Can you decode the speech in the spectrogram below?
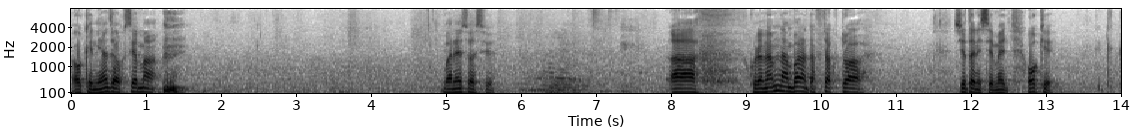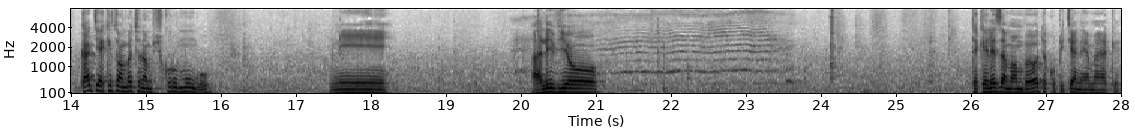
okay nianza kusema bwana yesu asifiwe. Uh, kuna namna ambayo natafuta kutoa si hata nisemeje. Okay kati ya kitu ambacho namshukuru mungu ni alivyo tekeleza mambo yote kupitia neema yake.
